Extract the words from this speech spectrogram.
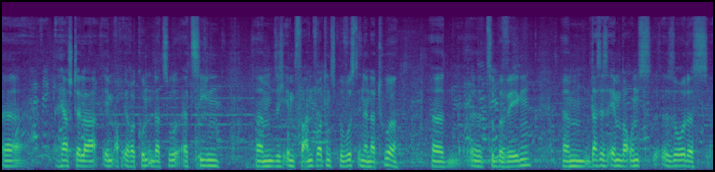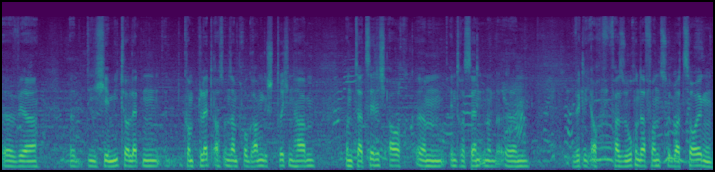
äh, Hersteller eben auch ihre Kunden dazu erziehen, ähm, sich eben verantwortungsbewusst in der Natur äh, äh, zu bewegen. das ist eben bei uns so, dass wir die Chemietoiletten komplett aus unserem Programm gestrichen haben und tatsächlich auch Interessenten wirklich auch versuchen davon zu überzeugen,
